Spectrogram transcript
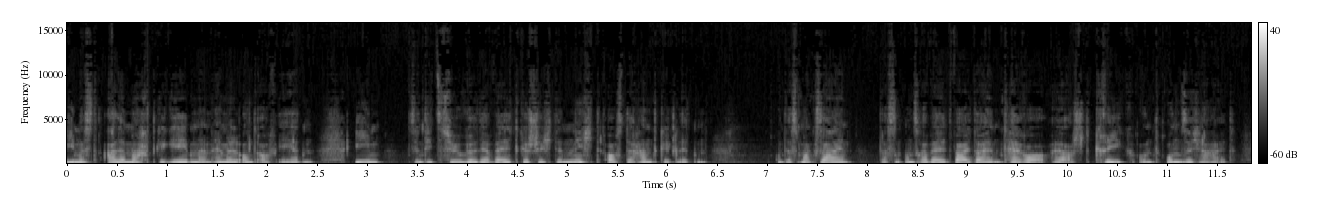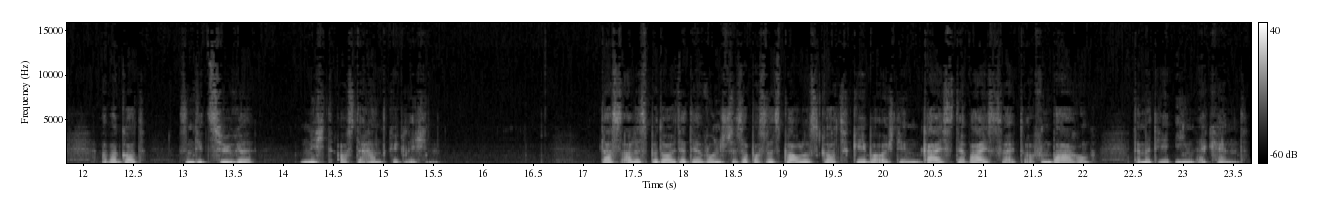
ihm ist alle Macht gegeben im Himmel und auf Erden. Ihm sind die Zügel der Weltgeschichte nicht aus der Hand geglitten. Und es mag sein, dass in unserer Welt weiterhin Terror herrscht, Krieg und Unsicherheit. Aber Gott sind die Zügel nicht aus der Hand geglichen. Das alles bedeutet der Wunsch des Apostels Paulus, Gott gebe euch den Geist der Weisheit, der Offenbarung, damit ihr ihn erkennt.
